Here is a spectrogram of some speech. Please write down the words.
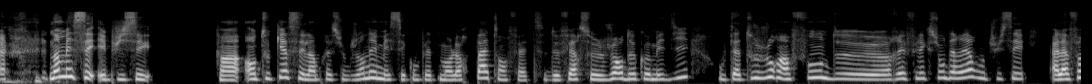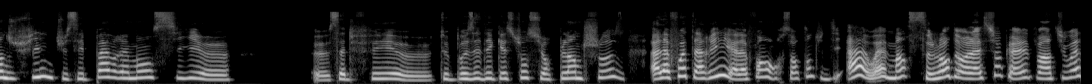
Non, mais c'est. Et puis, c'est. Enfin, en tout cas, c'est l'impression que j'en ai, mais c'est complètement leur patte, en fait, de faire ce genre de comédie où tu as toujours un fond de réflexion derrière, où tu sais, à la fin du film, tu sais pas vraiment si euh, euh, ça te fait euh, te poser des questions sur plein de choses. À la fois, tu et à la fois, en ressortant, tu te dis, ah ouais, mince, ce genre de relation, quand même. Enfin, tu vois,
